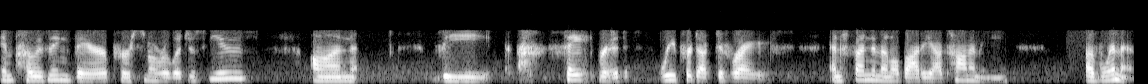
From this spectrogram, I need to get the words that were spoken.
imposing their personal religious views on the sacred reproductive rights and fundamental body autonomy of women.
